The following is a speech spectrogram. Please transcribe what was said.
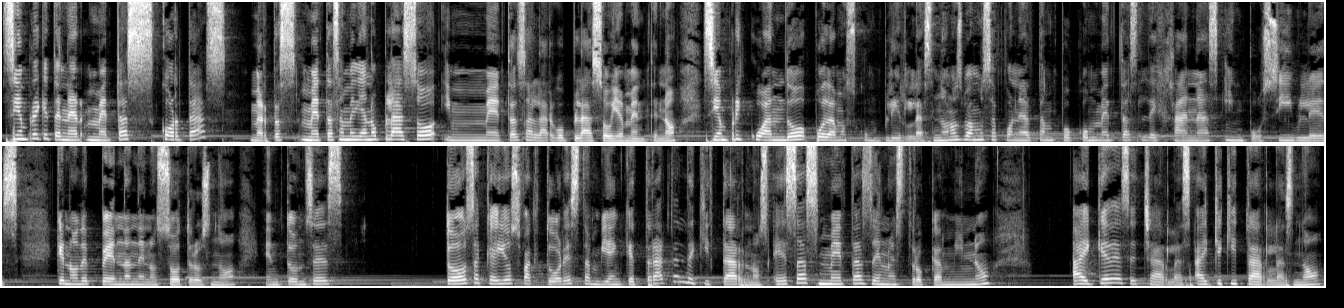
Siempre hay que tener metas cortas, metas, metas a mediano plazo y metas a largo plazo, obviamente, ¿no? Siempre y cuando podamos cumplirlas. No nos vamos a poner tampoco metas lejanas, imposibles, que no dependan de nosotros, ¿no? Entonces, todos aquellos factores también que traten de quitarnos esas metas de nuestro camino, hay que desecharlas, hay que quitarlas, ¿no?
